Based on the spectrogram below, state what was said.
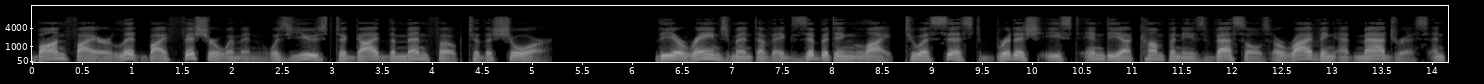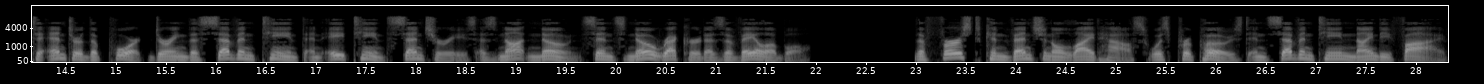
bonfire lit by fisherwomen was used to guide the menfolk to the shore. The arrangement of exhibiting light to assist British East India Company's vessels arriving at Madras and to enter the port during the 17th and 18th centuries is not known since no record is available. The first conventional lighthouse was proposed in 1795,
